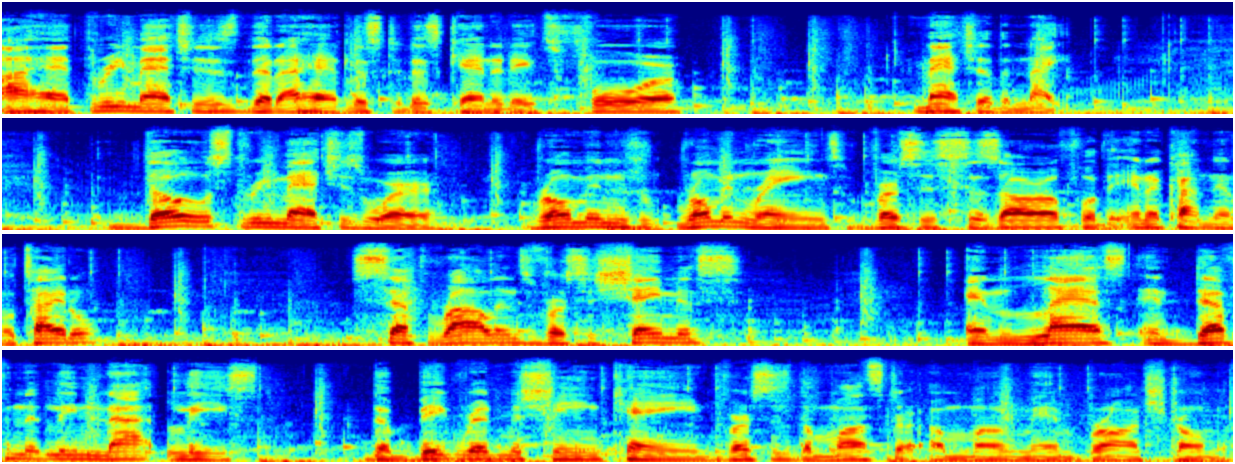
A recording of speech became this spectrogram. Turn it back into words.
I had three matches that I had listed as candidates for match of the night. Those three matches were Roman Roman Reigns versus Cesaro for the Intercontinental title Seth Rollins versus Sheamus, and last and definitely not least, the Big Red Machine Kane versus the Monster Among Men Braun Strowman.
